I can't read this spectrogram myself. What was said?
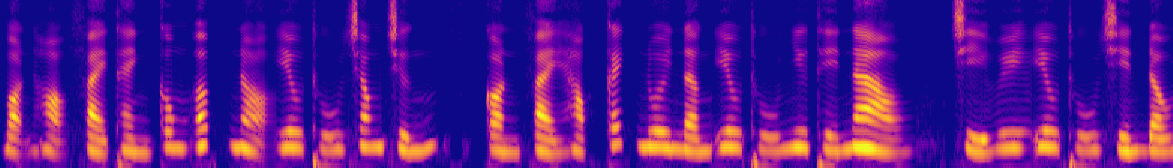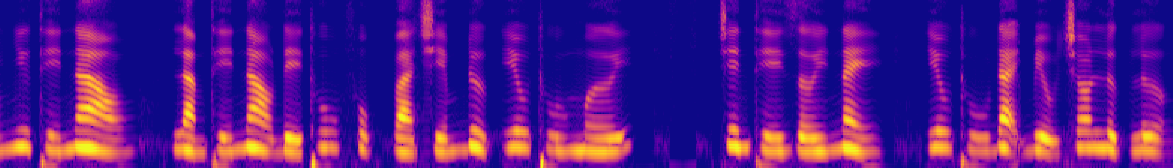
bọn họ phải thành công ấp nỏ yêu thú trong trứng, còn phải học cách nuôi nấng yêu thú như thế nào, chỉ huy yêu thú chiến đấu như thế nào, làm thế nào để thu phục và chiếm được yêu thú mới. Trên thế giới này, yêu thú đại biểu cho lực lượng,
